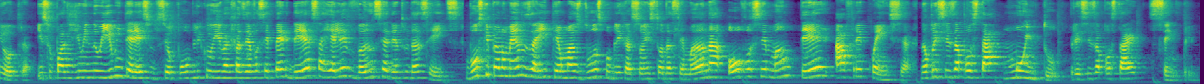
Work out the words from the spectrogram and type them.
e outra. Isso pode diminuir o interesse do seu público e vai fazer você perder essa relevância dentro das redes. Busque pelo menos aí ter umas duas publicações toda semana ou você manter a frequência. Não precisa postar muito, precisa postar sempre.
